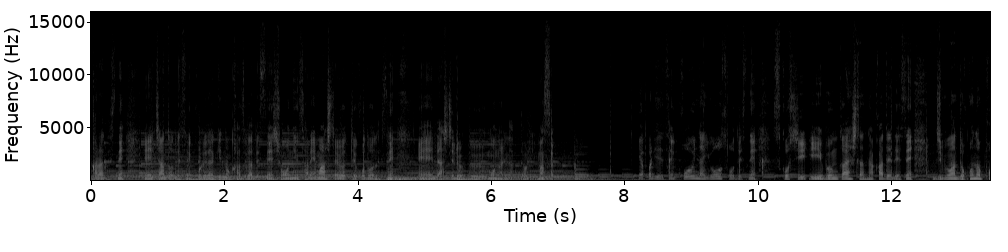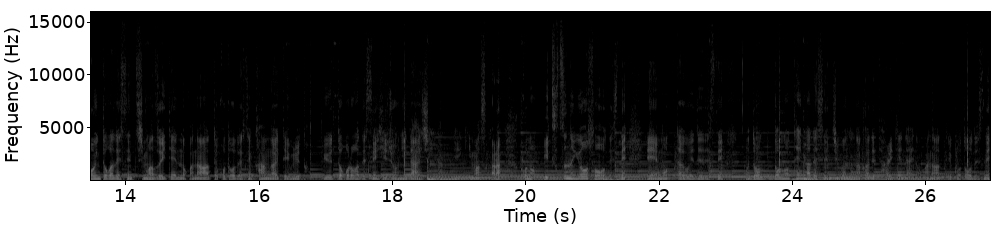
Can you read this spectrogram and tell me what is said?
からですね、えー、ちゃんとですね、これだけの数がですね、承認されましたよということをですね、えー、出しているものになっております。やっぱりですね、こういうような要素をですね、少し分解した中でですね、自分はどこのポイントがですね、つまずいてるのかなってことをですね、考えてみるというところがですね、非常に大事になっていきますから、この5つの要素をですね、えー、持った上でですね、ど、どの点がですね、自分の中で足りてないのかなっていうことをですね、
